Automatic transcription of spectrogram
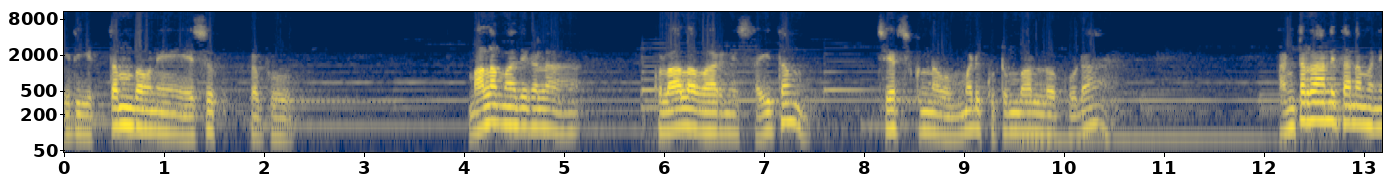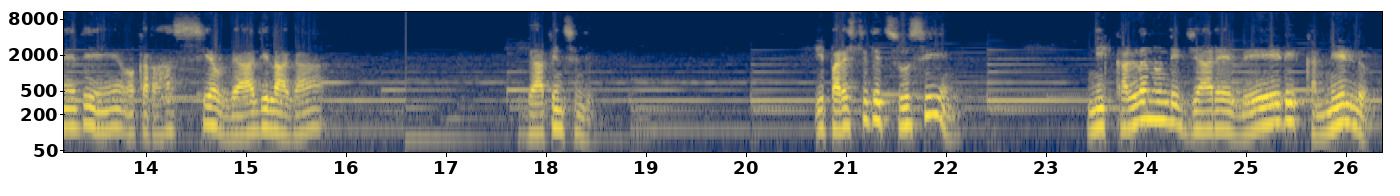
ఇది యుక్తంబవనే యేసు ప్రభు. మాలమాదిగల కులాల వారిని సైతం చేర్చుకున్న ఉమ్మడి కుటుంబాల్లో కూడా అంటరానితనం అనేది ఒక రహస్య వ్యాధిలాగా వ్యాపించింది. ఈ పరిస్థితి చూసి నీ కళ్ళ నుండి జారే వేడి కన్నీళ్ళు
